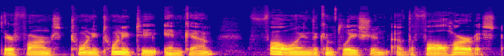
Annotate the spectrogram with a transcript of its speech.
their farm's 2022 income following the completion of the fall harvest.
